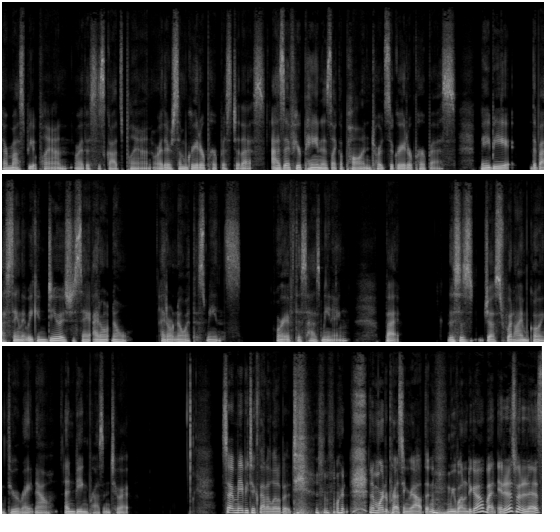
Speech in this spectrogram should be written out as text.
there must be a plan, or this is God's plan, or there's some greater purpose to this, as if your pain is like a pawn towards the greater purpose. Maybe the best thing that we can do is just say, I don't know. I don't know what this means or if this has meaning, but this is just what I'm going through right now and being present to it. So I maybe took that a little bit more, in a more depressing route than we wanted to go, but it is what it is.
